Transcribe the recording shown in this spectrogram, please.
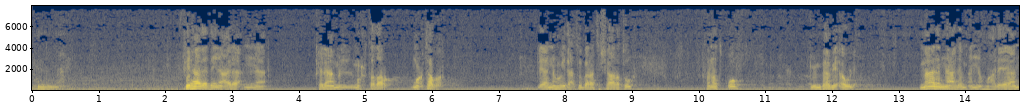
الحمد لله في هذا دين على أن كلام المحتضر معتبر لأنه إذا اعتبرت إشارته فنطقه من باب أولى ما لم نعلم أنه هذيان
